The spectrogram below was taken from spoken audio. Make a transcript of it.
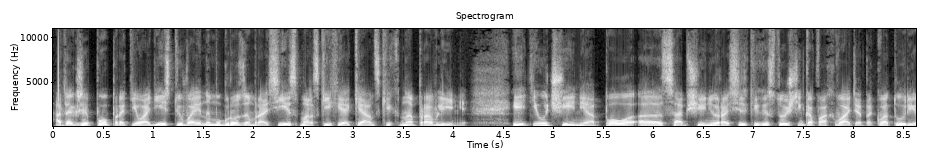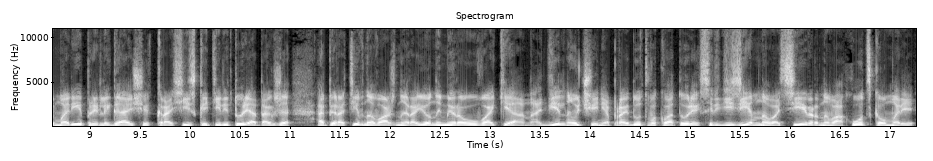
а также по противодействию военным угрозам России с морских и океанских направлений. Эти учения, по э, сообщению российских источников, охватят акватории морей морей, прилегающих к российской территории, а также оперативно важные районы Мирового океана. Отдельные учения пройдут в акваториях Средиземного, Северного, Охотского морей,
